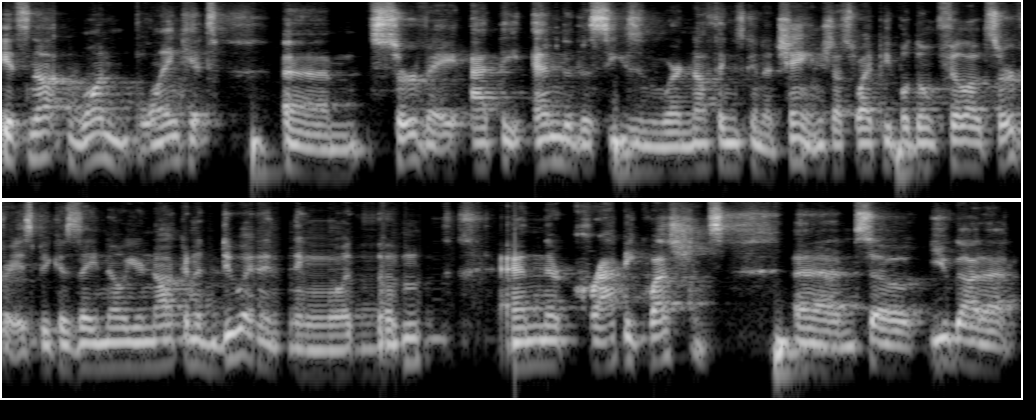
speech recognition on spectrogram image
it's not one blanket um, survey at the end of the season where nothing's going to change. That's why people don't fill out surveys because they know you're not going to do anything with them, and they're crappy questions. Um, so you gotta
